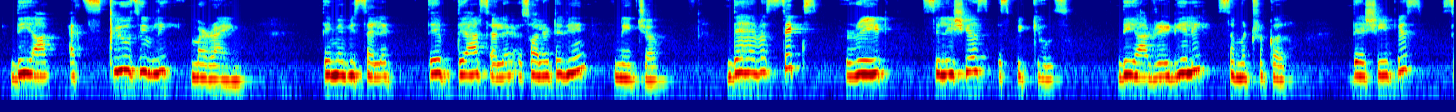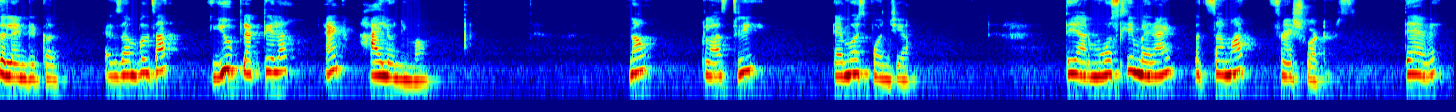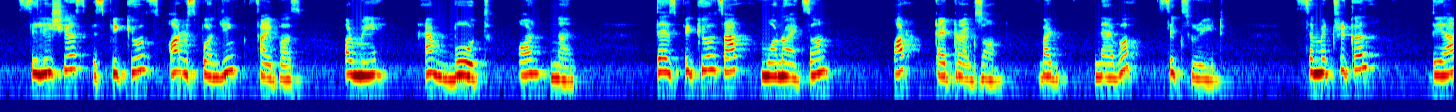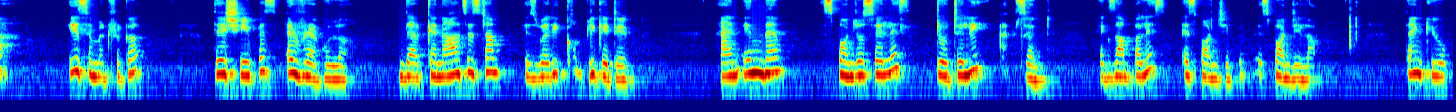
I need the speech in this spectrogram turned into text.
They are exclusively marine. They may be solid, they, they are solitary in nature. They have a six rayed siliceous spicules. They are radially symmetrical. Their shape is cylindrical. Examples are Euplectella and Hyalonema. Now class 3 Demospongia. They are mostly marine but some are freshwaters. They have siliceous spicules or spongin fibers or may have both or none. The spicules are monoaxon or tetraxon but never six-rayed. Symmetrical, they are asymmetrical. Their shape is irregular. Their canal system is very complicated and in them spongocele is totally absent. Example is spongilla. Thank you.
